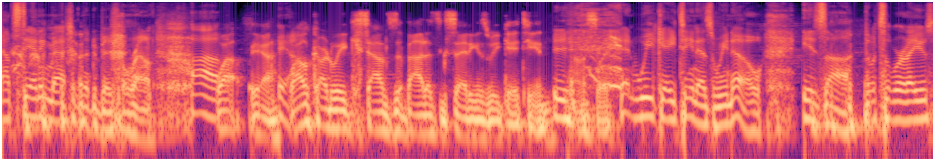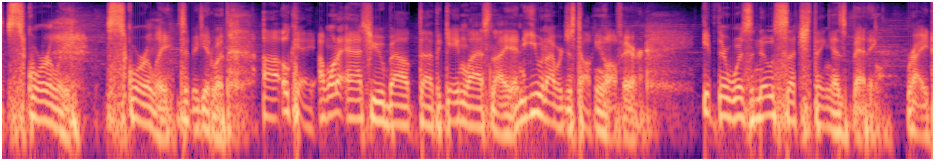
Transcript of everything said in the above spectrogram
Outstanding matchup in the divisional round. Uh, well, yeah. yeah. Wild card week sounds about as exciting as week 18, honestly. and week 18, as we know, is uh, what's the word I use? Squirrely squirrely to begin with. Uh, okay, I want to ask you about uh, the game last night, and you and I were just talking off air if there was no such thing as betting, right?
